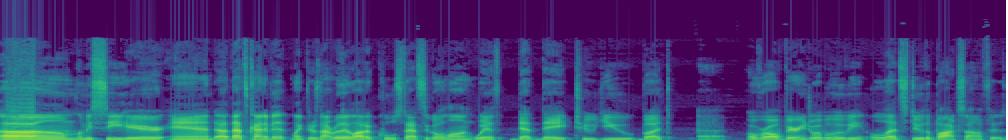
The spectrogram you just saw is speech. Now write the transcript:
Um, let me see here, and uh, that's kind of it. Like, there's not really a lot of cool stats to go along with Death Day 2U, but uh, overall, very enjoyable movie. Let's do the box office,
